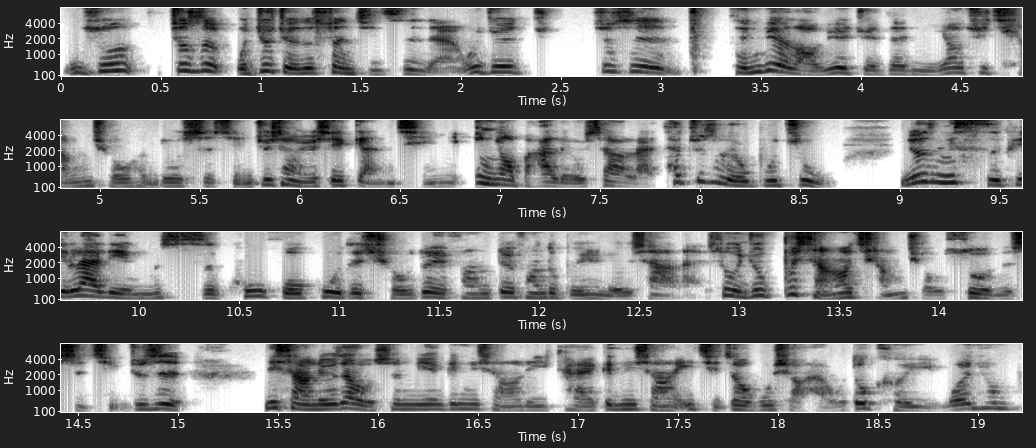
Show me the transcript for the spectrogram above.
我说：“就是，我就觉得顺其自然。我觉得就是可能越老越觉得你要去强求很多事情，就像有些感情，你硬要把它留下来，它就是留不住。你就是你死皮赖脸、死哭活哭的求对方，对方都不愿意留下来。所以我就不想要强求所有的事情，就是。你想留在我身边，跟你想要离开，跟你想要一起照顾小孩，我都可以，完全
